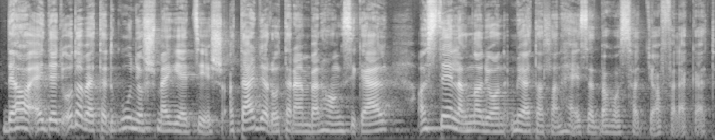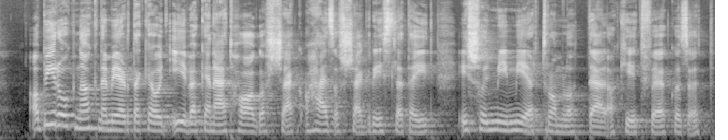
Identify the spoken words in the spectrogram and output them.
de ha egy-egy odavetett gúnyos megjegyzés a tárgyalóteremben hangzik el, az tényleg nagyon méltatlan helyzetbe hozhatja a feleket. A bíróknak nem érdeke, hogy éveken át hallgassák a házasság részleteit, és hogy mi miért romlott el a két fél között.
